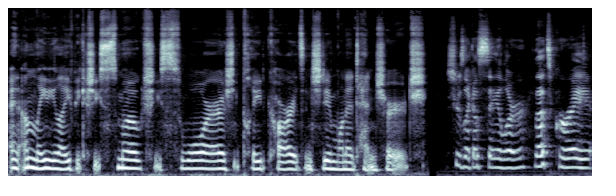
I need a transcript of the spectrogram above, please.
and unladylike because she smoked, she swore, she played cards and she didn't want to attend church. She was like a sailor. That's great.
